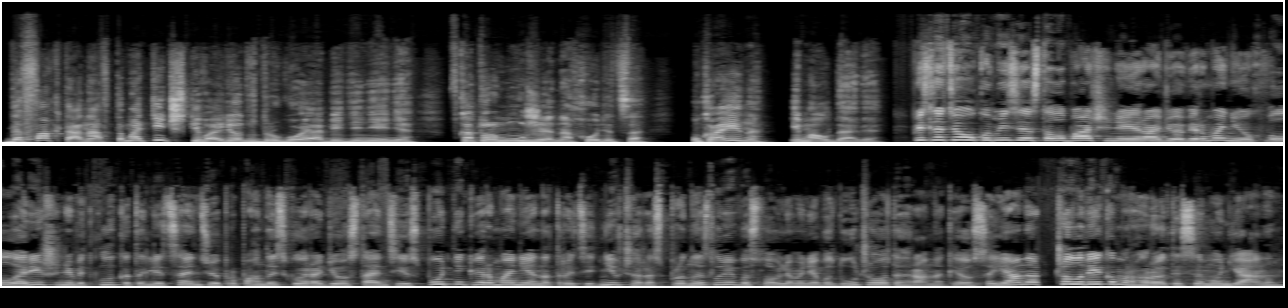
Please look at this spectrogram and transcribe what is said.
де-факто она автоматически войдет в другое объединение, в котором уже находятся Украина и Молдавия. Після цього комісія з телебачення і радіо Вірменії ухвалила рішення відкликати ліцензію пропагандистської радіостанції Спутник Вірменія на 30 днів через принизливі висловлювання ведучого Тиграна Кеосаяна, чоловіка Маргарити Симоньян.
